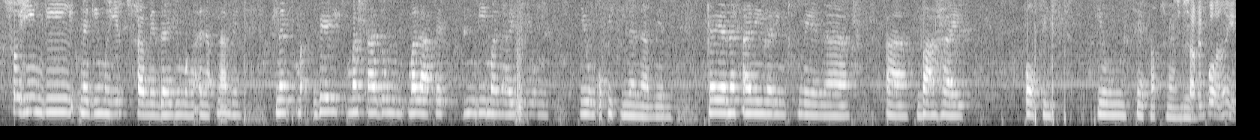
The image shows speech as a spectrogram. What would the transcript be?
So, hindi naging mahirap sa amin dahil yung mga anak namin, nag, ma- very, masyadong malapit, hindi malayo yung, yung opisina namin. Kaya nasanay na rin kami na ah, bahay, office, yung setup namin. So, sa akin po, ano eh,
